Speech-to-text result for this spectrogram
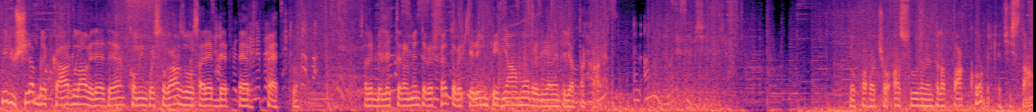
Qui riuscire a breccarla, vedete, come in questo caso sarebbe perfetto. Sarebbe letteralmente perfetto perché le impediamo praticamente di attaccare. Io qua faccio assolutamente l'attacco perché ci sta.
